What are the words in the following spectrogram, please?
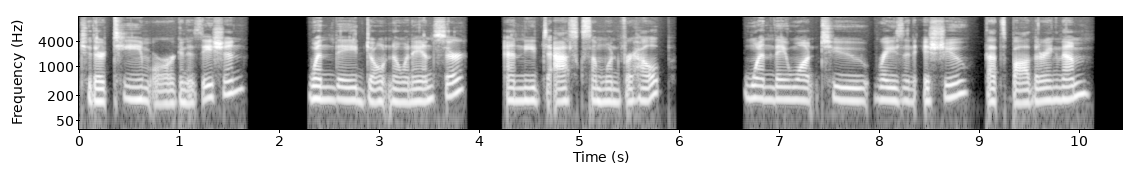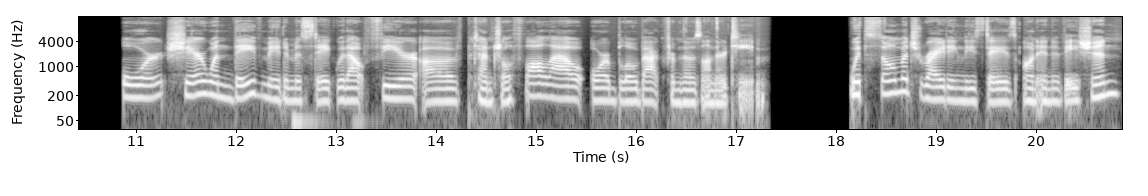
to their team or organization, when they don't know an answer and need to ask someone for help, when they want to raise an issue that's bothering them, or share when they've made a mistake without fear of potential fallout or blowback from those on their team. With so much writing these days on innovation,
